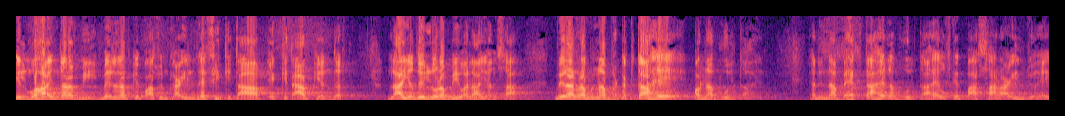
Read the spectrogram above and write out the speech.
علم ان ربی، میرے رب کے پاس ان کا علم ہے، فی کتاب، ایک کتاب کے اندر۔ لا یدل ربی ولا ینسا، میرا رب نہ بھٹکتا ہے اور نہ بھولتا ہے۔ یعنی نہ بہکتا ہے، نہ بھولتا ہے، اس کے پاس سارا علم جو ہے،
